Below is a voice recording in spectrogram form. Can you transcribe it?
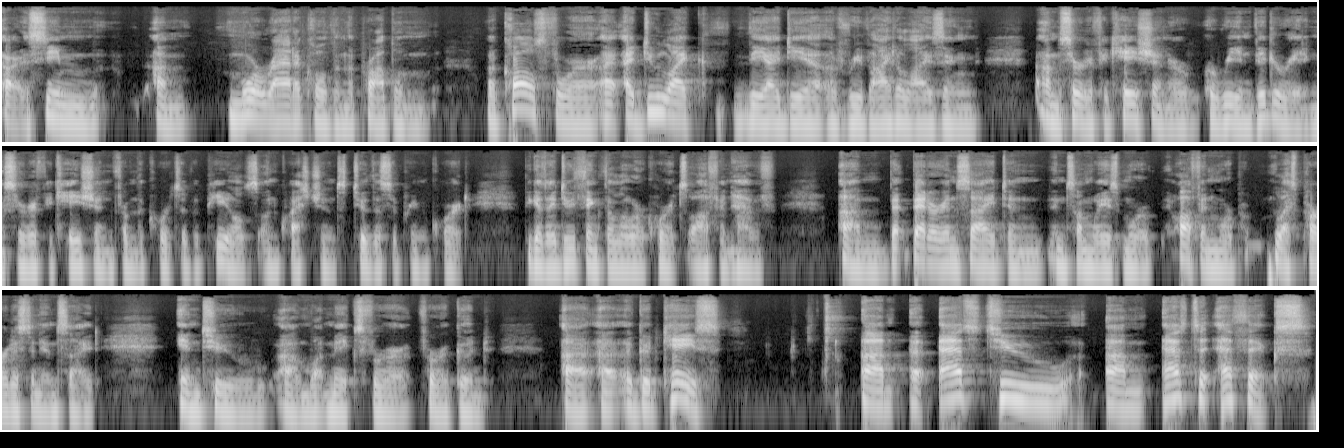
are, seem um, more radical than the problem uh, calls for. I, I, do like the idea of revitalizing um, certification or, or, reinvigorating certification from the courts of appeals on questions to the Supreme Court, because I do think the lower courts often have um, b- better insight and, in some ways, more often more less partisan insight into um, what makes for for a good uh, a good case. Um, uh, as to um, as to ethics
